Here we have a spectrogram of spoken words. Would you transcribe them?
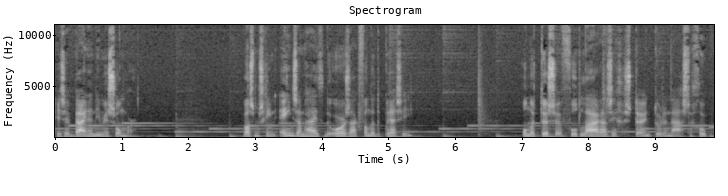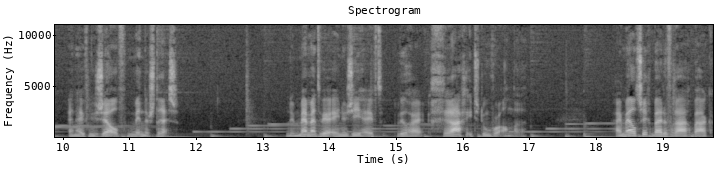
is hij bijna niet meer somber. Was misschien eenzaamheid de oorzaak van de depressie? Ondertussen voelt Lara zich gesteund door de naaste groep en heeft nu zelf minder stress. Nu Mehmet weer energie heeft, wil hij graag iets doen voor anderen. Hij meldt zich bij de vraagbaak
